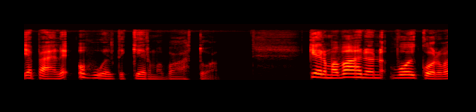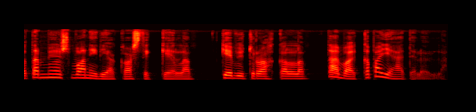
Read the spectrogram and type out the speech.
ja päälle ohuelti kermavaahtoa. Kermavahdon voi korvata myös vaniljakastikkeella, kevytrahkalla tai vaikkapa jäätelöllä.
